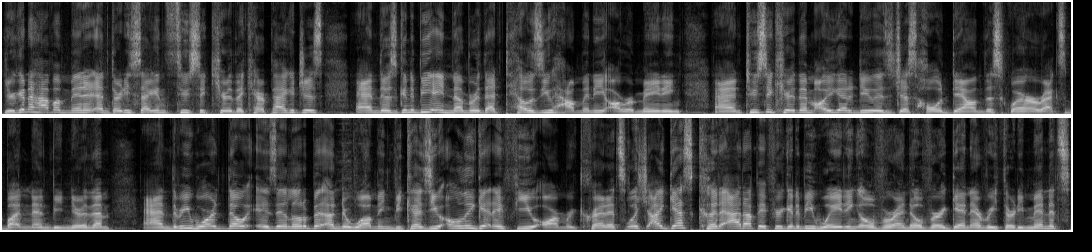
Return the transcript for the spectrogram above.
You're going to have a minute and 30 seconds to secure the care packages, and there's going to be a number that tells you how many are remaining. And to secure them, all you got to do is just hold down the square or X button and be near them. And the reward though is a little bit underwhelming because you only get a few armory credits, which I guess could add up if you're going to be waiting over and over again every 30 minutes,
